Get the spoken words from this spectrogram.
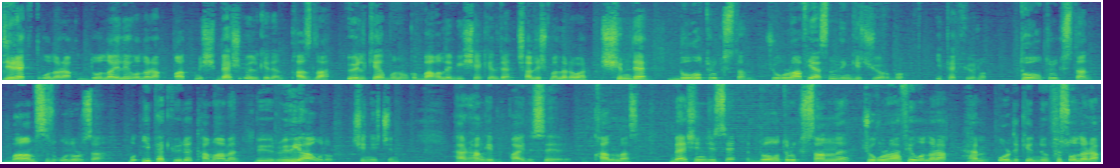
direkt olarak, dolaylı olarak 65 ülkeden fazla ülke bunun bağlı bir şekilde çalışmaları var. Şimdi Doğu Türkistan coğrafyasından geçiyor bu İpek Yolu. Doğu Türkistan bağımsız olursa bu İpek Yolu tamamen bir rüya olur Çin için. Herhangi bir faydası kalmaz. Beşincisi Doğu Türkistan'ı coğrafi olarak hem oradaki nüfus olarak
